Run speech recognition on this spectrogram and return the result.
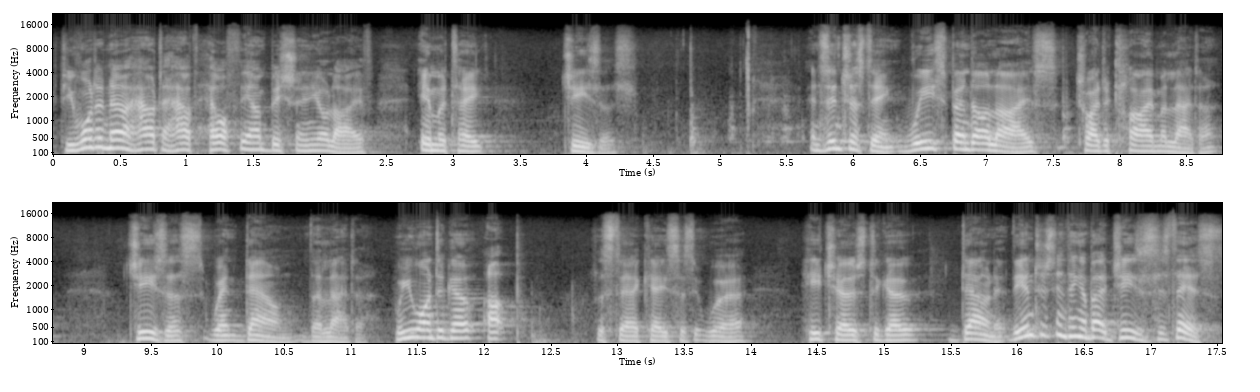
If you want to know how to have healthy ambition in your life, imitate Jesus. And it's interesting, we spend our lives trying to climb a ladder Jesus went down the ladder. We want to go up the staircase, as it were. He chose to go down it. The interesting thing about Jesus is this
